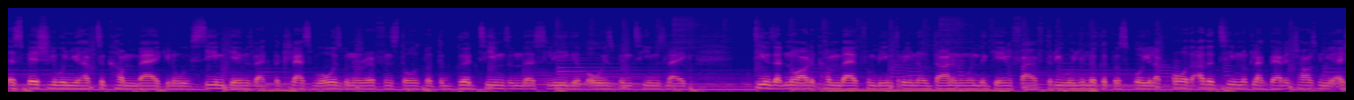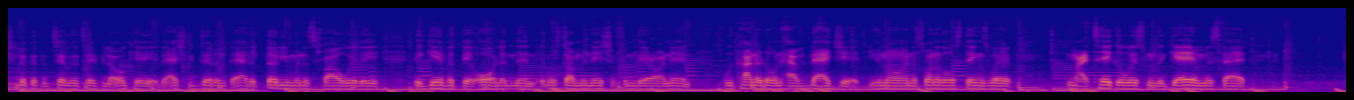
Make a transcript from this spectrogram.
especially when you have to come back. You know, we've seen games like the class, we're always going to reference those, but the good teams in this league have always been teams like teams that know how to come back from being 3 0 down and win the game 5 3. When you look at the score, you're like, oh, the other team looked like they had a chance. When you actually look at the tail of the tape, you're like, okay, they actually didn't. They had a 30 minute spell where they, they gave it their all and then it was domination from there on in. We kind of don't have that yet, you know, and it's one of those things where my takeaways from the game is that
